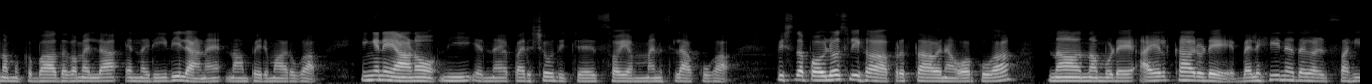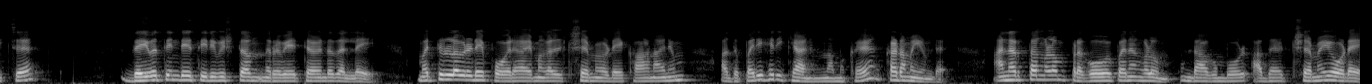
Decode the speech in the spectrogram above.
നമുക്ക് ബാധകമല്ല എന്ന രീതിയിലാണ് നാം പെരുമാറുക. ഇങ്ങനെയാണോ നീ എന്ന് പരിശോധിച്ച് സ്വയം മനസ്സിലാക്കുക. വിശുദ്ധ പൗലോസ്ലിഹ പ്രസ്താവന ഓർക്കുക. നാം നമ്മുടെ അയൽക്കാരുടെ ബലഹീനതകൾ സഹിച്ച് ദൈവത്തിന്റെ തിരുവിഷ്ടം നിറവേറ്റേണ്ടതല്ലേ? മറ്റുള്ളവരുടെ പോരായ്മകൾ ക്ഷമയോടെ കാണാനും അത് പരിഹരിക്കാനും നമുക്ക് കടമയുണ്ട്. അനർത്ഥങ്ങളും പ്രകോപനങ്ങളും ഉണ്ടാകുമ്പോൾ അത് ക്ഷമയോടെ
